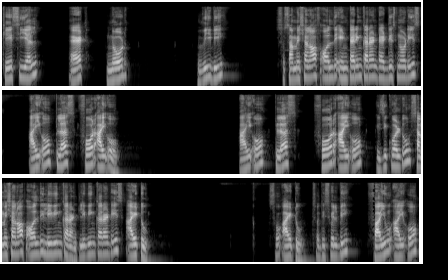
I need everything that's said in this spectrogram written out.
K C L at node V B so summation of all the entering current at this node is IO plus 4IO. IO plus 4IO is equal to summation of all the leaving current. Leaving current is I2. So I2. So this will be 5IO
